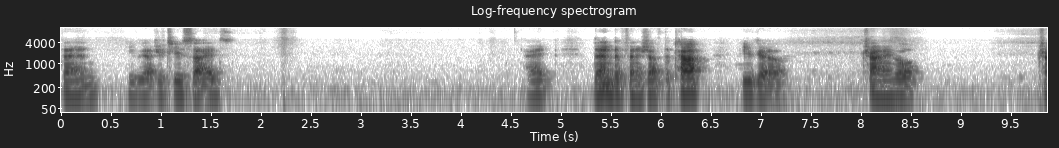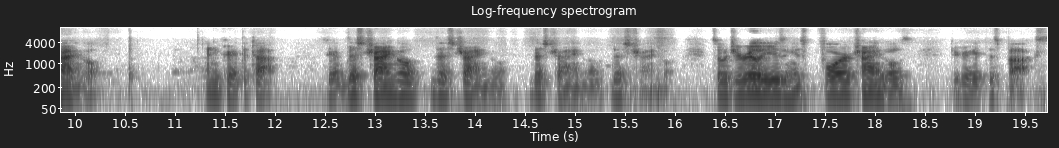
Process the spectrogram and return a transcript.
Then you've got your two sides. Right? Then to finish off the top, you go triangle, triangle, and you create the top. You have this triangle, this triangle, this triangle, this triangle. So what you're really using is four triangles to create this box.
